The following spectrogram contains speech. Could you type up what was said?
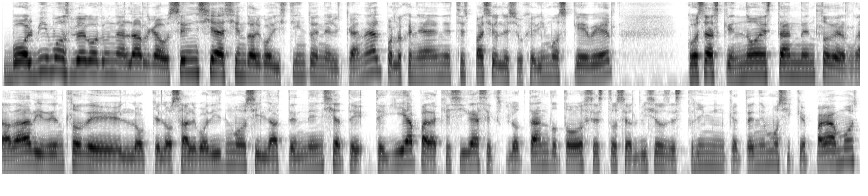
Volvimos luego de una larga ausencia haciendo algo distinto en el canal. Por lo general en este espacio les sugerimos que ver cosas que no están dentro del radar y dentro de lo que los algoritmos y la tendencia te, te guía para que sigas explotando todos estos servicios de streaming que tenemos y que pagamos.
